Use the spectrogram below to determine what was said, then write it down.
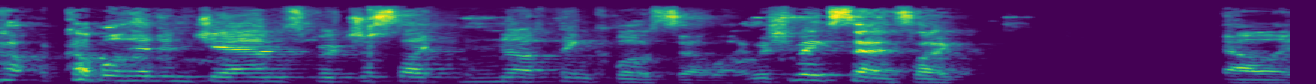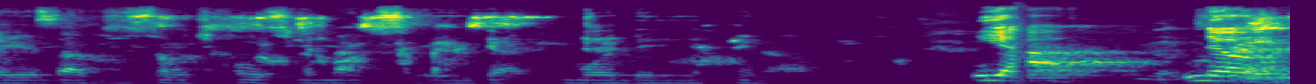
a couple hidden gems, but just like nothing close to LA, which makes sense. Like LA is obviously so much closer to Mexico. You get more than you know. Yeah, no,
